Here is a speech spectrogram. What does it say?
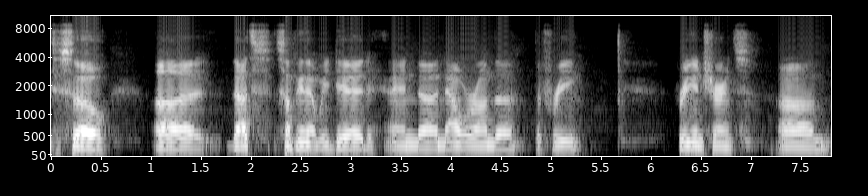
So uh, that's something that we did. And uh, now we're on the, the free, free insurance, um,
